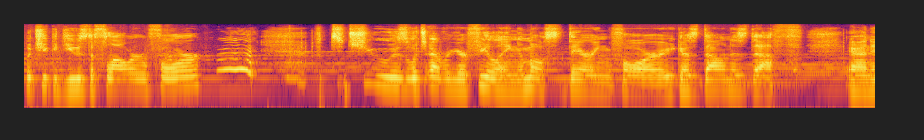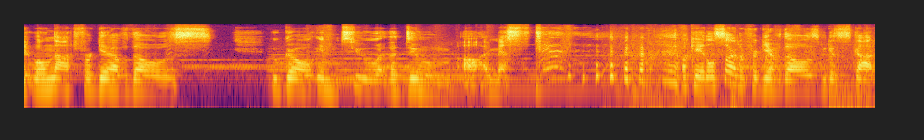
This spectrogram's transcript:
which you could use the flower for. Eh, to choose whichever you're feeling most daring for, because down is death, and it will not forgive those who go into the doom. Oh, I missed. okay, it'll sort of forgive those, because it's got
